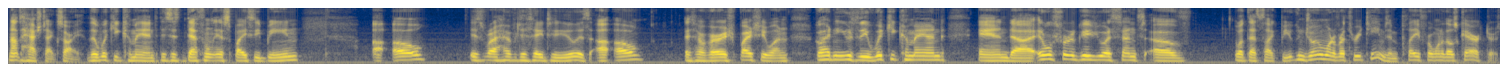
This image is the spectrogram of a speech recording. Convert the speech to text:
Not the hashtag, sorry, the wiki command. This is definitely a spicy bean. Uh oh, is what I have to say to you is uh oh. It's a very spicy one. Go ahead and use the wiki command, and uh, it will sort of give you a sense of what that's like. But you can join one of our three teams and play for one of those characters.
